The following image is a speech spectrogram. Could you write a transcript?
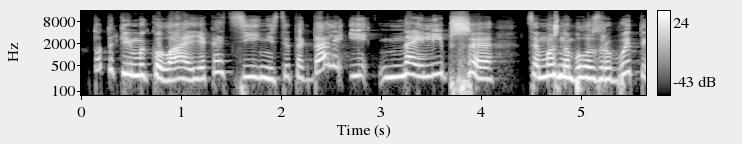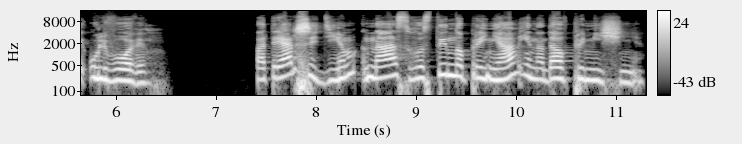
хто такий Миколай, яка цінність і так далі. І найліпше це можна було зробити у Львові. Патріарший дім нас гостинно прийняв і надав приміщення.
